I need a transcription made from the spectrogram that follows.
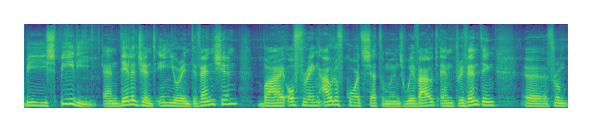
be speedy and diligent in your intervention by offering out-of-court settlements without and preventing uh, from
